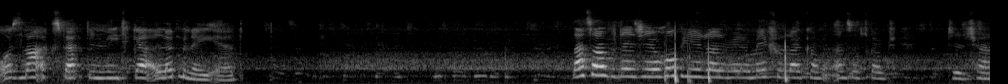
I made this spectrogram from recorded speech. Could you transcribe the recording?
was not expecting me to get eliminated. That's all for today's video. Hope you enjoyed the video. Make sure to like, comment, and subscribe to the channel.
